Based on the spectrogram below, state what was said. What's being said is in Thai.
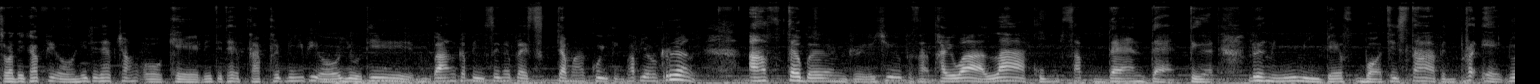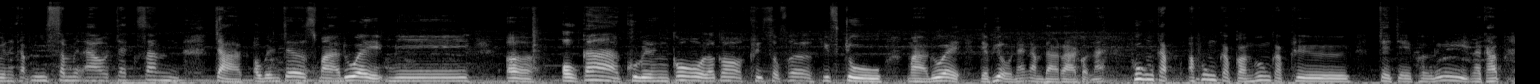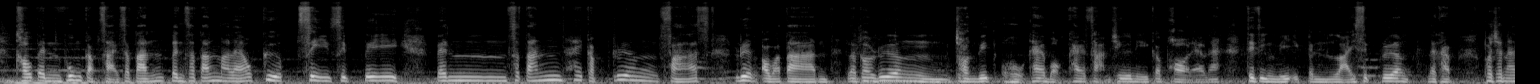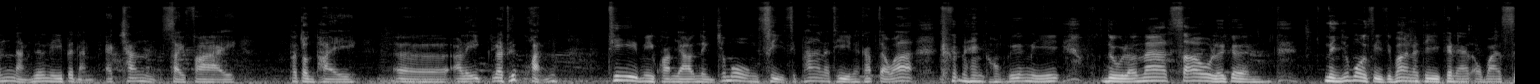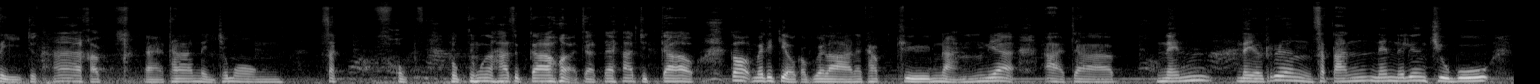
สวัสดีครับพี่โอ นิติเทพช่องโอเค นิติเทพครับ คลิปนี้พี่โออยู่ที่บางกะปิซีนิเพลสจะมาคุยถึงภาพยนตร์เรื่อง Afterburn หรือชื่อภาษาไทยว่าล่าคุ้มทรัพย์แดนแดดเดือด เรื่องนี้มีเดฟบอติสตาเป็นพระเอกด้วยนะครับ มีซัมเมลแจ็กสันจาก Avengers มาด้วยมีเอ่อโอกาคูเรนโก แล้วก็คริสโตเฟอร์ฮิฟจูมาด้วย เดี๋ยวพี่โอแนะนำดาราก่อนนะพุ่มกับเอาพุ่มกับก่อนพุ่มกับคือ เจเจเพอร์รี่นะครับเขาเป็นพุ่มกับสายสตันเป็นสตันมาแล้วเกือบ 40 ปี เป็นสตันให้กับเรื่องฟาสเรื่องอวตารแล้วก็เรื่องจอห์นวิกโอ้โหแค่บอกแค่ 3 ชื่อนี้ก็พอแล้วนะที่จริงมีอีกเป็นหลายสิบเรื่องนะครับเพราะฉะนั้นหนังเรื่องนี้เป็นหนังแอคชั่นไซไฟผจญภัยเอ่ออะไรอีกระทึกขวัญที่มีความยาว 1 ชั่วโมง 45 นาทีนะครับ แต่ว่าคะแนนของเรื่องนี้ดูแล้วน่าเศร้าเหลือเกิน 1 ชั่วโมง 45 นาทีคะแนนออกมา 4.5 ครับแต่ถ้า 1 ชั่วโมงสัก6 6ชั่วโมง59อาจจะได้ 5.9 ก็ไม่ได้เกี่ยวกับเวลานะครับ คือหนังเนี่ยอาจจะเน้นในเรื่องสตันเน้นในเรื่องคิวบู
